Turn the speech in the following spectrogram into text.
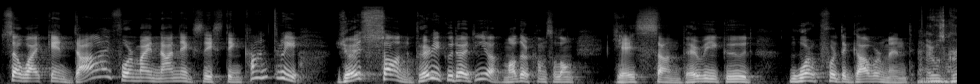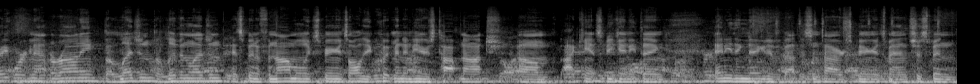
so I can die for my non-existing country. Yes, son, very good idea. Mother comes along. Yes, son, very good work for the government. It was great working at in Ronnie, the legend, the living legend. It's been a phenomenal experience. All the equipment in here is top notch. Um, I can't speak anything, anything negative about this entire experience, man. It's just been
